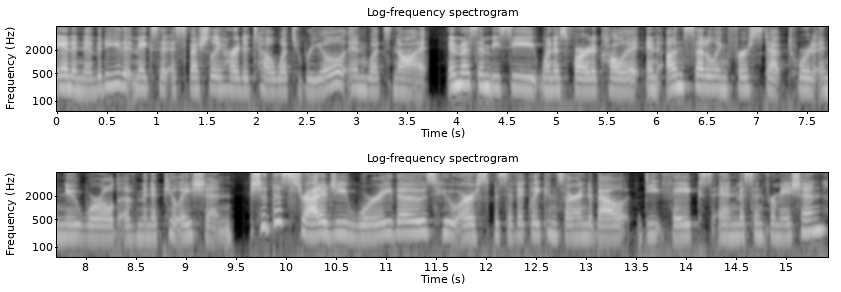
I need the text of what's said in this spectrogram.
anonymity that makes it especially hard to tell what's real and what's not. MSNBC went as far to call it an unsettling first step toward a new world of manipulation. Should this strategy worry those who are specifically concerned about deepfakes and misinformation?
